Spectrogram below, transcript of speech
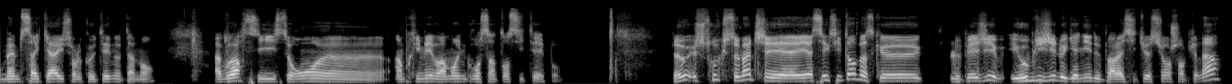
même Sakai sur le côté notamment. À voir s'ils sauront euh, imprimer vraiment une grosse intensité. Je trouve que ce match est assez excitant parce que le PSG est obligé de le gagner de par la situation en championnat.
